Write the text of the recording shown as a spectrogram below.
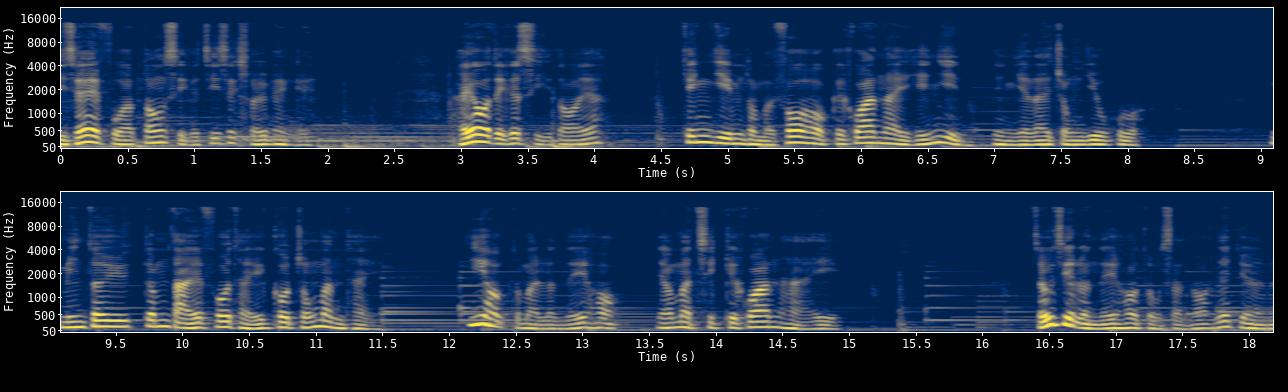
而且係符合當時嘅知識水平嘅。喺我哋嘅時代啊，經驗同埋科學嘅關係顯然仍然係重要嘅。面對咁大嘅課題嘅各種問題，醫學同埋倫理學有密切嘅關係，就好似倫理學同神學一樣，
